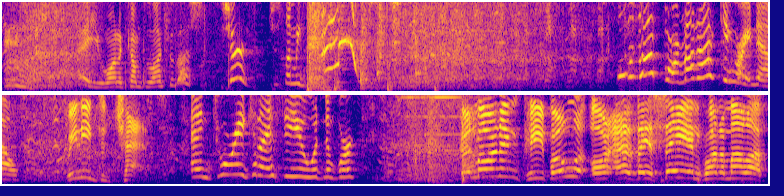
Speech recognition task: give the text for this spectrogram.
Hey, you want to come to lunch with us? Sure, just let me. What was that for? I'm not acting right now. We need to chat. And Tori, can I see you? Wouldn't have worked. Good morning, people, or as they say in Guatemala,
